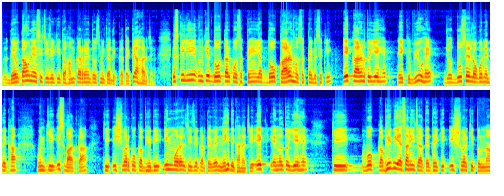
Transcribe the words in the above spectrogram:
देवताओं ने ऐसी चीज़ें की तो हम कर रहे हैं तो उसमें क्या दिक्कत है, क्या हर्ज है? इसके लिए उनके दो तर्क हो सकते हैं या दो कारण हो सकते हैं बेसिकली एक कारण तो ये है, एक व्यू है, जो दूसरे लोगों ने देखा उनकी इस बात का, कि ईश्वर को कभी भी इमोरल चीज़ें करते हुए नहीं दिखाना चाहिए। एक एंगल तो ये है कि वो कभी भी ऐसा नहीं चाहते थे कि ईश्वर की तुलना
